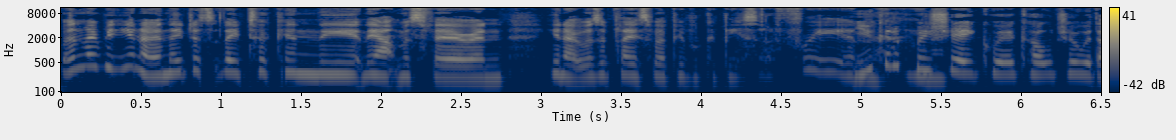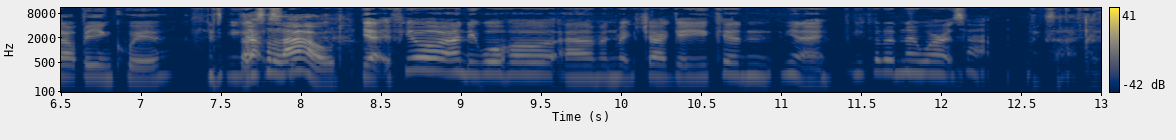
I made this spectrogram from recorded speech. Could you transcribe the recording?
And maybe you know, and they just they took in the the atmosphere, and you know, it was a place where people could be sort of free. And You could appreciate queer culture without being queer. That's allowed. Yeah, if you're Andy Warhol um, and Mick Jagger, you can, you know, you got to know where it's at. Exactly.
